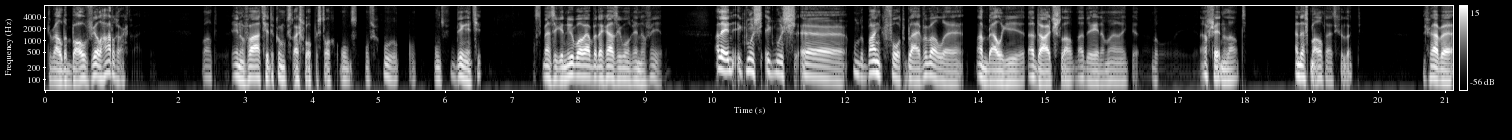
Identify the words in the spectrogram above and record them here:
Terwijl de bouw veel harder achteruit ging. Want renovatie, daar kom ik straks op, is toch ons, ons, ons, dingetje. Als mensen geen nieuwbouw hebben, dan gaan ze gewoon renoveren. Alleen, ik moest, ik moest uh, om de bank voor te blijven wel uh, naar België, naar Duitsland, naar Denemarken, naar Finland. En dat is me altijd gelukt. Dus we hebben,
